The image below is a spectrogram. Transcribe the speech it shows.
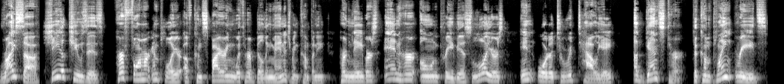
Raissa, she accuses her former employer of conspiring with her building management company, her neighbors, and her own previous lawyers in order to retaliate against her. The complaint reads,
